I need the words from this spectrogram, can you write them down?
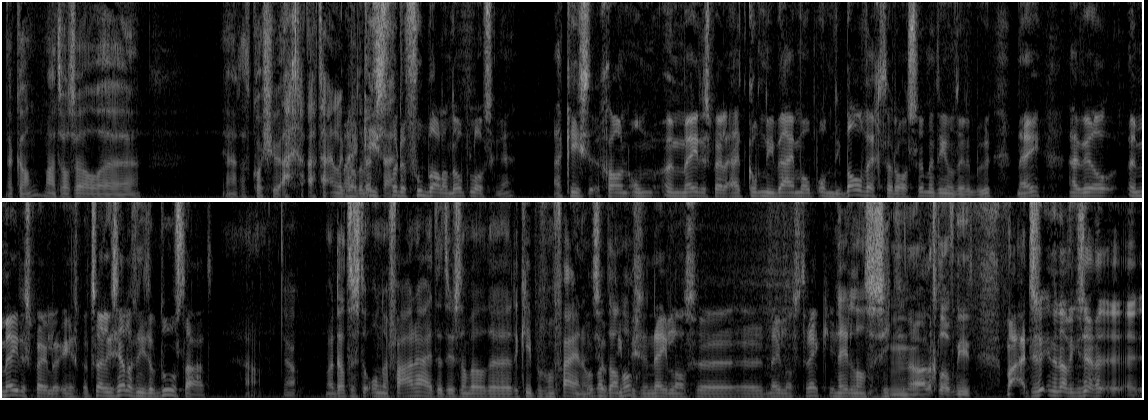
Dat kan. Maar het was wel... eh, ja, dat kost je uiteindelijk Maar wel hij de kiest wedstrijd. voor de voetballende oplossing. Hè? Hij kiest gewoon om een medespeler. Het komt niet bij me op om die bal weg te rossen met iemand in de buurt. Nee, hij wil een medespeler inspelen. Terwijl hij zelf niet op doel staat. Ja. Ja. Maar dat is de onervarenheid. Het is dan wel de, de keeper van Feyenoord. Dat Wat is dan ook nog? typisch een Nederlands, eh, eh, Nederlands trekje. Nederlandse ziekte. Nou, dat geloof ik niet. Maar het is inderdaad wat je zegt, eh,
